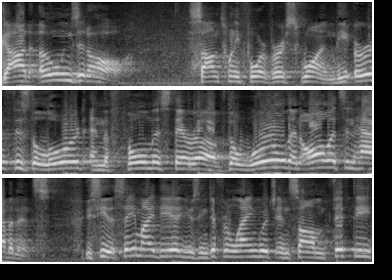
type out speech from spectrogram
God owns it all. Psalm 24, verse 1 The earth is the Lord and the fullness thereof, the world and all its inhabitants. You see the same idea using different language in Psalm 50,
